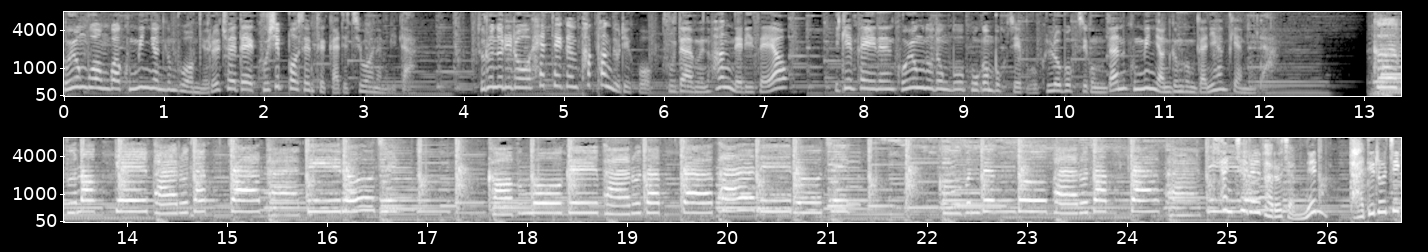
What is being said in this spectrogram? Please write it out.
고용보험과 국민연금 보험료를 최대 90%까지 지원합니다. 두루누리로 혜택은 팍팍 누리고 부담은 확 내리세요. 이 캠페인은 고용노동부 보건복지부 근로복지공단 국민연금공단이 함께합니다. 굽은 어깨 바로 잡자 바디로직 거북목을 바로 잡자 바디로직 굽은 등도 바로 잡자 바디로직 상체를 바로 잡는 바디로직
